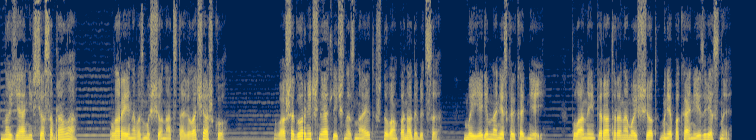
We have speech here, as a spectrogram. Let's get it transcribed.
Но я не все собрала. Лорейна возмущенно отставила чашку. Ваша горничная отлично знает, что вам понадобится. Мы едем на несколько дней. Планы Императора на мой счет мне пока неизвестны.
